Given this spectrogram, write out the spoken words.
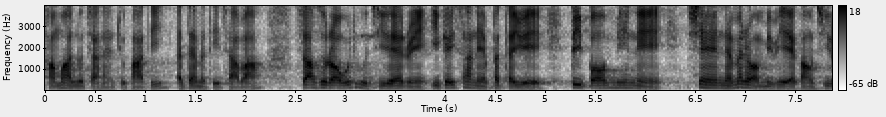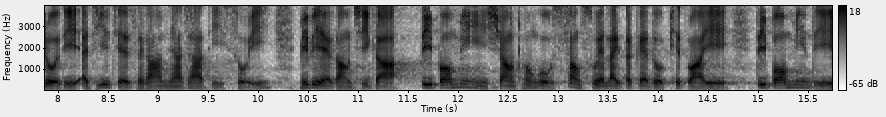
ထောင်မှလွတ်ကြဟန်တူပါသည်အသက်မသေးကြပါစာဆိုတော်ဝိထုကြီးတဲ့တွင်ဤကိစ္စနှင့်ပတ်သက်၍တီပေါ်မင်းနှင့်ရှင်နမတော်မိဖုရားကောင်ကြီးတို့သည်အကြီးအကျယ်စကားများကြသည်ဆို၏မိဖုရားကောင်ကြီးကတီပေါ်မင်း၏ရှောင်းထုံးကိုစောင့်ဆွဲလိုက်တဲ့ကဲ့သို့ဖြစ်သွား၍တီပေါ်မင်းသည်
